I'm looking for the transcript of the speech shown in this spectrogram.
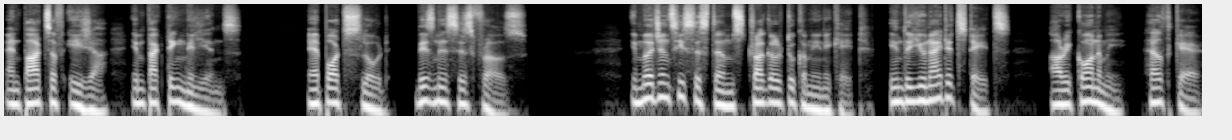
and parts of Asia, impacting millions. Airports slowed, businesses froze. Emergency systems struggled to communicate. In the United States, our economy, healthcare,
